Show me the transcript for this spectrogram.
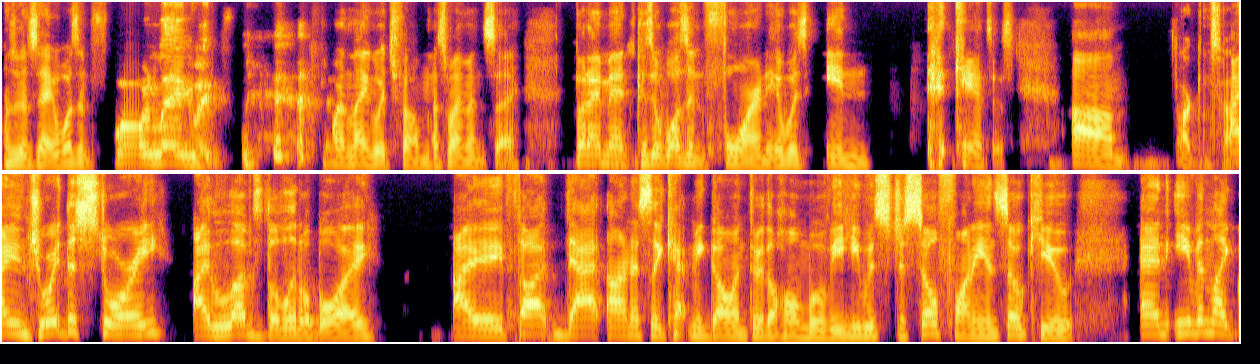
I was going to say it wasn't Foreign language. foreign language film. That's what I meant to say. But I meant because it wasn't foreign, it was in Kansas. Um, Arkansas. I enjoyed the story. I loved the little boy. I thought that honestly kept me going through the whole movie. He was just so funny and so cute. And even like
